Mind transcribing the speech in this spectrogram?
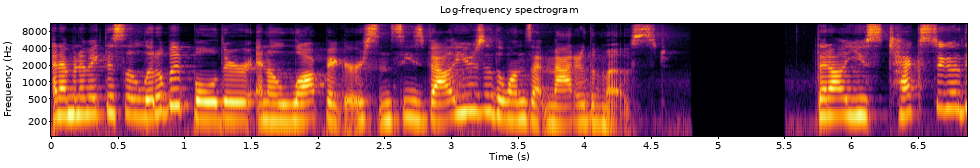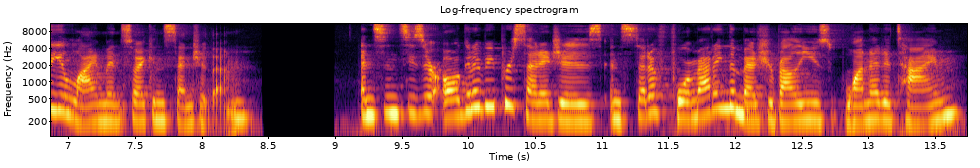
And I'm going to make this a little bit bolder and a lot bigger since these values are the ones that matter the most. Then I'll use text to go to the alignment so I can center them. And since these are all going to be percentages, instead of formatting the measure values one at a time,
